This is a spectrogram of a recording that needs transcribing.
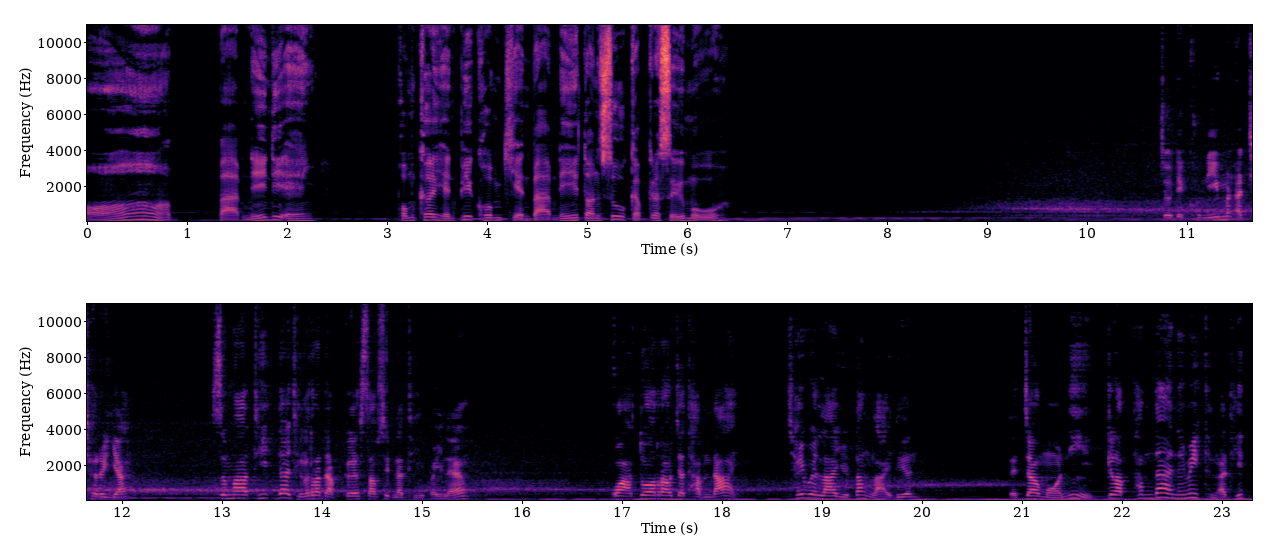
อ๋อ แบบนี้นี่เอง ผมเคยเห็นพี่คมเขียนแบบนี้ตอนสู้กับกระสือหมู เจ้าเด็กคนนี้มันอัจฉริยะ สมาธิได้ถึงระดับเกิน30นาทีไปแล้ว กว่าตัวเราจะทำได้ ใช้เวลาอยู่ตั้งหลายเดือน แต่เจ้าหมอนี่กลับทำได้ในไม่ถึงอาทิตย์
